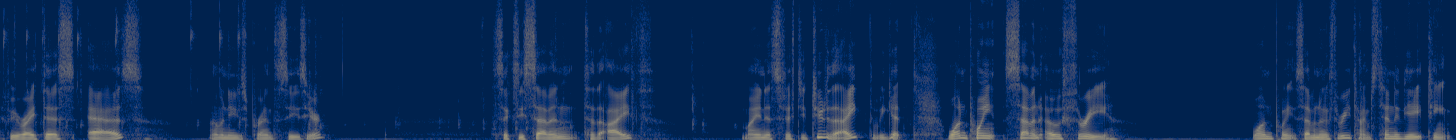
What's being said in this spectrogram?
if we write this as, I'm going to use parentheses here, 67 to the ith minus 52 to the ith, we get 1.703. 1.703 times 10 to the 18th.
